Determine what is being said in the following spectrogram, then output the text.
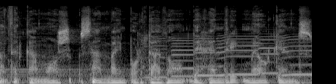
acercamos, samba importado de Hendrik Meurkens.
